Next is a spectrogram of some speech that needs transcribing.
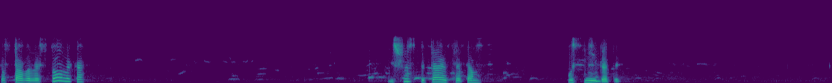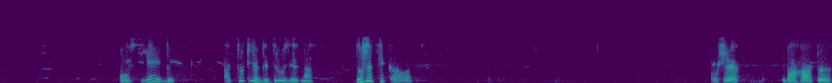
Поставили столика. І щось питаються там поснідати. Ось я йду. А тут, любі друзі, в нас дуже цікаво. Уже багато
